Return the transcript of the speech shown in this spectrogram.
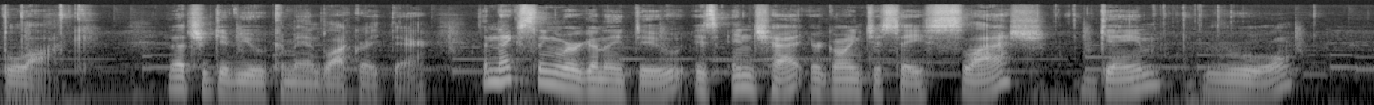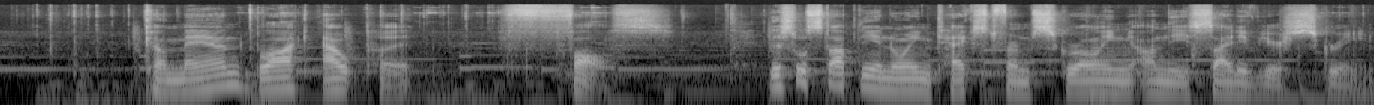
block. That should give you a command block right there. The next thing we're going to do is in chat, you're going to say slash game rule command block output false. This will stop the annoying text from scrolling on the side of your screen.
